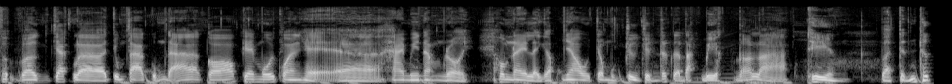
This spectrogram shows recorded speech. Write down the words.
Vâng, chắc là chúng ta cũng đã có cái mối quan hệ uh, 20 năm rồi. Hôm nay lại gặp nhau trong một chương trình rất là đặc biệt đó là thiền và tỉnh thức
